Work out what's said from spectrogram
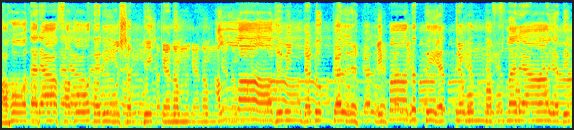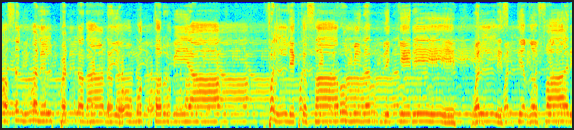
സഹോദര സഹോദരി ശ്രദ്ധിക്കണം അള്ളാഹുവിന്റെ അടുക്കൽ ഇബാദത്ത് ഏറ്റവും അഫ്ളലായ ദിവസങ്ങളിൽ പെട്ടതാണ് യൗമുത്തർവിയ فالإكثار من الذكر والاستغفار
